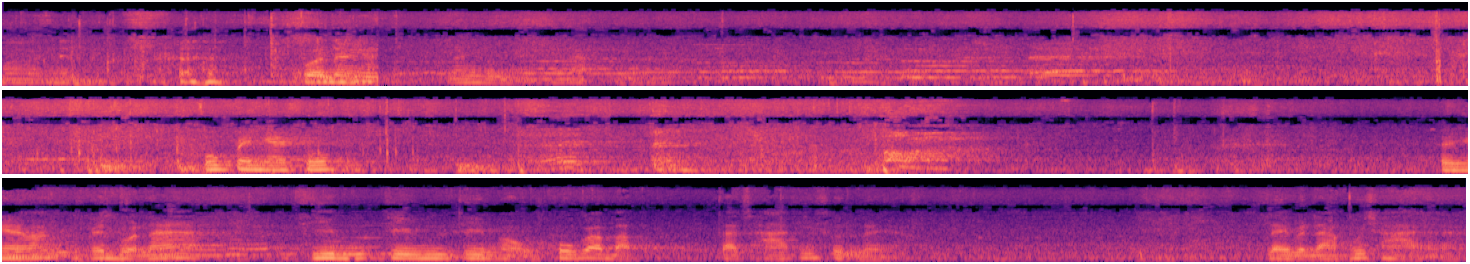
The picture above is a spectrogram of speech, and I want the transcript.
มือหนึ่งตัวหนึ่งนั่งตรงไหนก็ได้ฟุ๊กเป็นไงฟุ๊กเป็นไงบ้างเป็นหัวหน้าทีมทีมทีมของฟุ๊กก็แบบจะช้าที่สุดเลยอะในบรรดาผู้ชายนะ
